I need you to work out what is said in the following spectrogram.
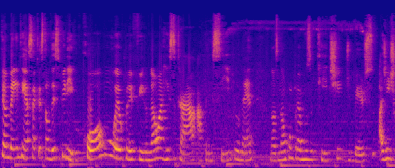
também tem essa questão desse perigo. Como eu prefiro não arriscar a princípio, né? Nós não compramos o kit de berço. A gente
